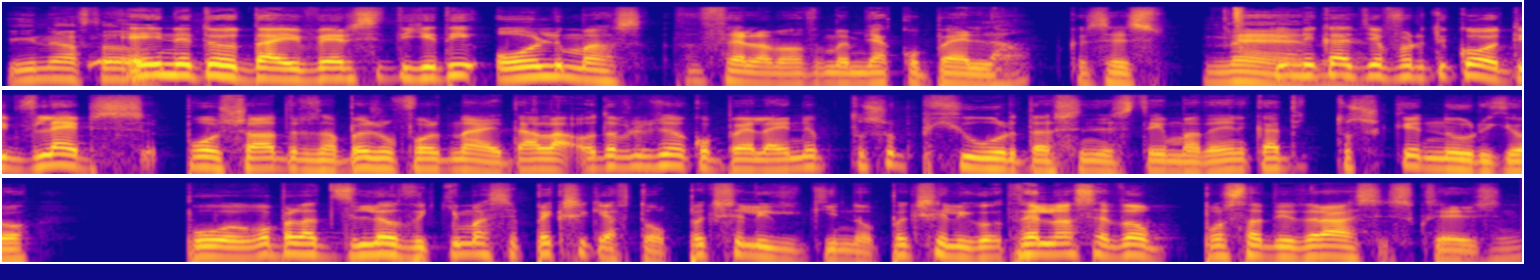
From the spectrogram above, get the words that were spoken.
Είναι αυτό. Ε, είναι το diversity, γιατί όλοι μας θα θέλαμε να δούμε μια κοπέλα. Ξέρεις, ναι, είναι ναι. κάτι διαφορετικό. Ότι βλέπεις πόσου άντρες να παίζουν Fortnite, αλλά όταν βλέπεις μια κοπέλα είναι τόσο pure τα συναισθήματα, είναι κάτι τόσο καινούριο. Που εγώ απλά της λέω: Δοκίμασε, παίξε και αυτό. Παίξε λίγο εκείνο. Παίξε λίγο. Θέλω να σε δω πώς θα αντιδράσεις, ξέρεις. Μμμ.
